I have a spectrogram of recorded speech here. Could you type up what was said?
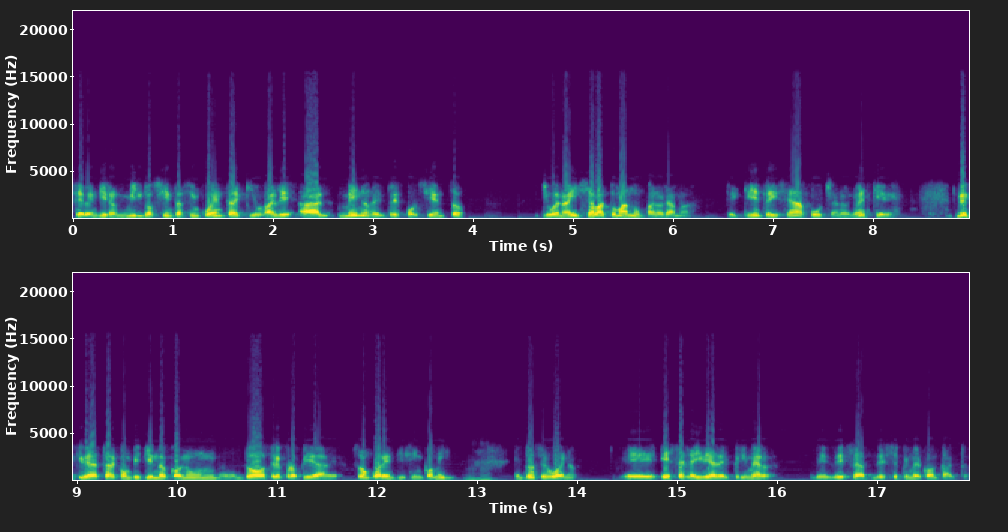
se vendieron 1.250, equivale al menos del 3%. Y bueno, ahí ya va tomando un panorama. El cliente dice, ah, pucha, no, no es que no es que voy a estar compitiendo con un dos o tres propiedades, son 45 mil. Entonces, bueno, eh, esa es la idea del primer, de, esa, de, ese primer contacto.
